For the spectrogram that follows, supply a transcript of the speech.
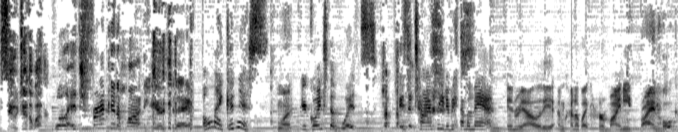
Sue, do the weather. Well, it's fracking hot here today. Oh my goodness. What? You're going to the woods? Is it time for you to become a man? In reality, I'm kind of like Hermione. Brian Hulk?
